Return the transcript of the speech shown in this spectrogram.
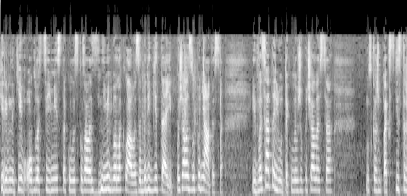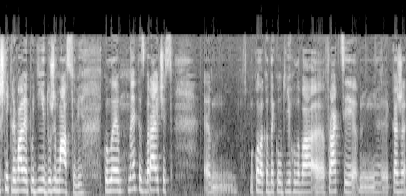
керівників області і міста, коли сказали, зніміть балаклави, заберіть дітей. Почали зупинятися. І 20 лютого, коли вже почалися, ну скажімо так, ті страшні криваві події, дуже масові, коли, знаєте, збираючись. ем, Микола Кадикол, тоді голова е, фракції, каже:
